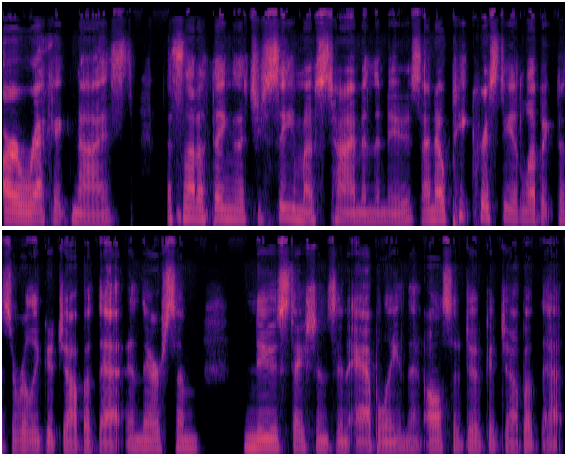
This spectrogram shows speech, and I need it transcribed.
are recognized. That's not a thing that you see most time in the news. I know Pete Christy in Lubbock does a really good job of that, and there are some news stations in Abilene that also do a good job of that.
